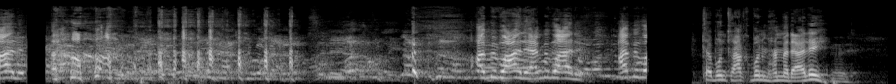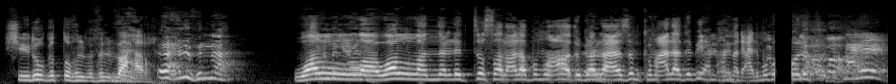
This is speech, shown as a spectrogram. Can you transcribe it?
علي. عمي أبو علي عمي أبو علي عمي أبو تبون تعاقبون محمد علي؟ شيلوه قطوه في- البحر. إحلف انه والله والله إن اللي اتصل على أبو معاذ وقال له عزمكم على ذبيح محمد علي. مو بقولك صحيح.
